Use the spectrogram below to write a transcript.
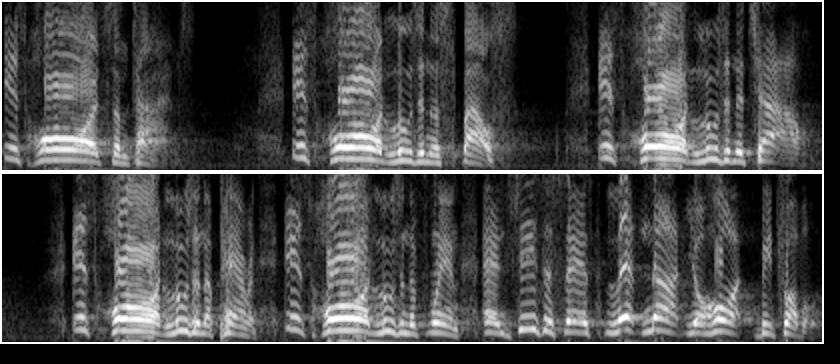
it's hard sometimes. It's hard losing a spouse. It's hard losing a child. It's hard losing a parent. It's hard losing a friend. And Jesus says, Let not your heart be troubled.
